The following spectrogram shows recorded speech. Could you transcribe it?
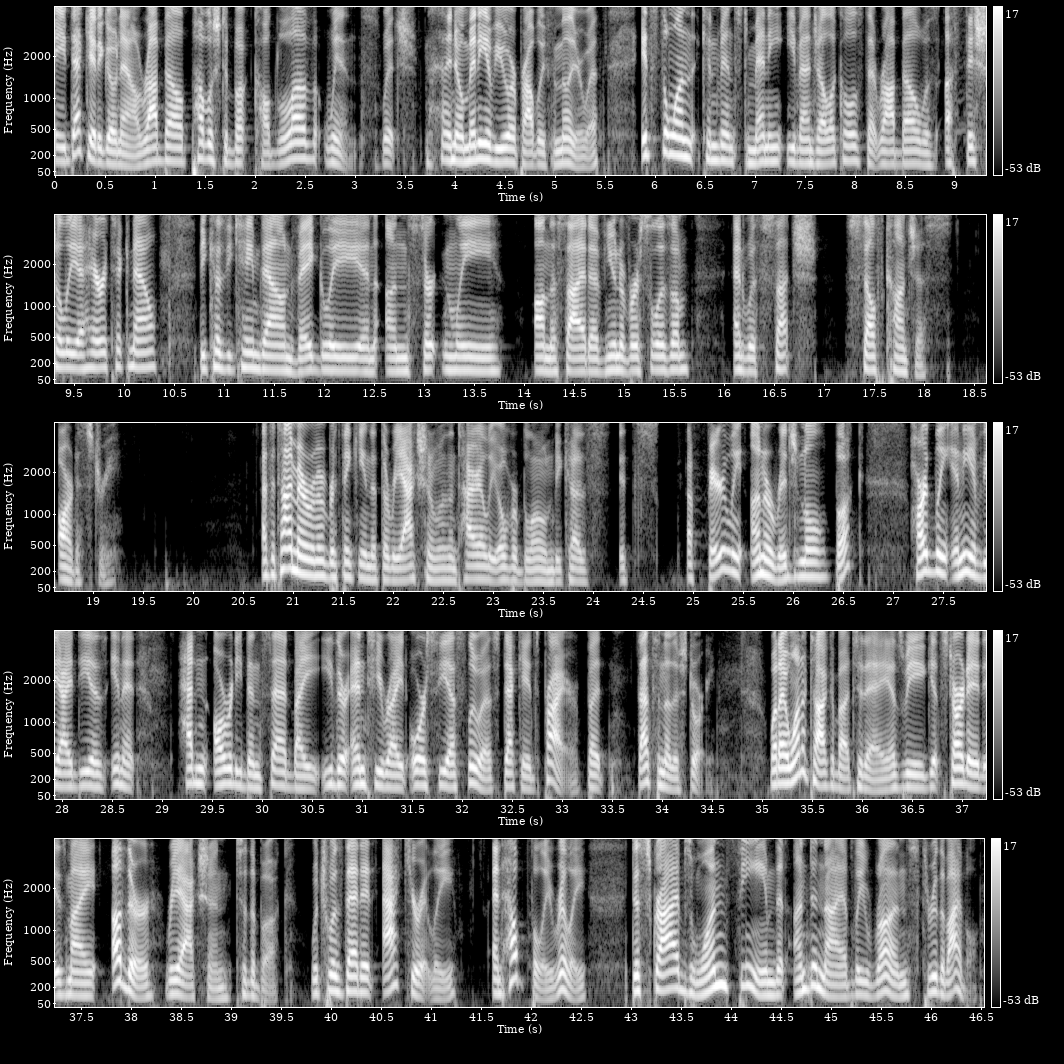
A decade ago now, Rob Bell published a book called Love Wins, which I know many of you are probably familiar with. It's the one that convinced many evangelicals that Rob Bell was officially a heretic now because he came down vaguely and uncertainly on the side of universalism and with such self conscious artistry. At the time, I remember thinking that the reaction was entirely overblown because it's a fairly unoriginal book. Hardly any of the ideas in it hadn't already been said by either N.T. Wright or C.S. Lewis decades prior, but that's another story. What I want to talk about today as we get started is my other reaction to the book, which was that it accurately, and helpfully really, describes one theme that undeniably runs through the Bible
